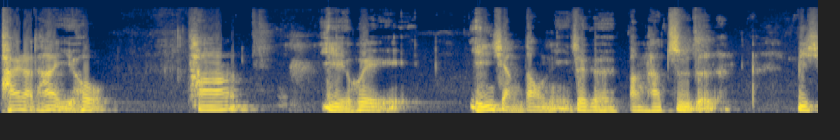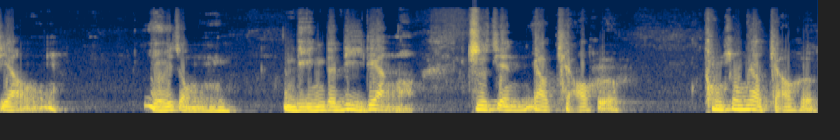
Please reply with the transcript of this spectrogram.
拍了他以后，他也会影响到你这个帮他治的人，必须要有一种灵的力量啊，之间要调和，通通要调和，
